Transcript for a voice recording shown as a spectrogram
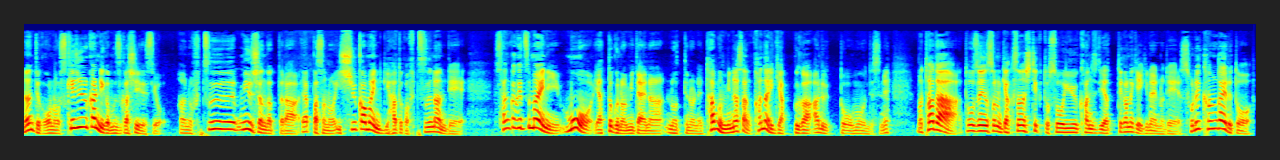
なんていうかこのスケジュール管理が難しいですよ。あの、普通ミュージシャンだったら、やっぱその1週間前にリハとか普通なんで、3ヶ月前にもうやっとくのみたいなのってのはね、多分皆さんかなりギャップがあると思うんですね。まあ、ただ、当然その逆算していくとそういう感じでやっていかなきゃいけないので、それ考えると、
